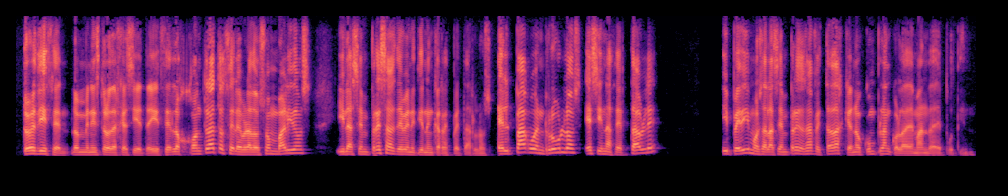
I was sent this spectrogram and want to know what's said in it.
Entonces dicen los ministros de G7, dice, los contratos celebrados son válidos y las empresas deben y tienen que respetarlos. El pago en rublos es inaceptable y pedimos a las empresas afectadas que no cumplan con la demanda de Putin.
